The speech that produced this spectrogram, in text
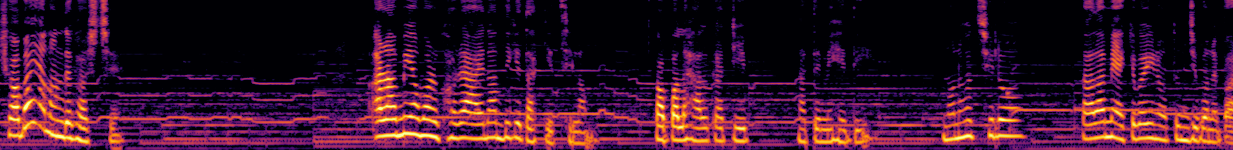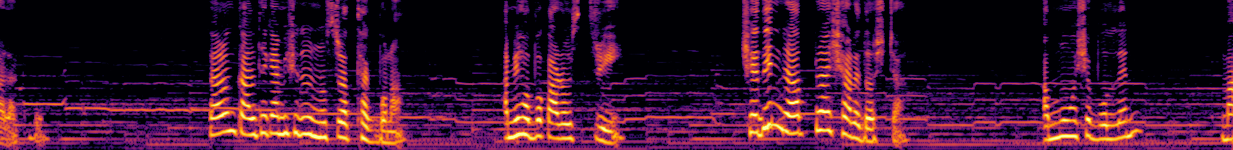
সবাই আনন্দে ভাসছে। আর আমি আমার ঘরে আয়নার দিকে তাকিয়েছিলাম। কপালে হালকা টিপ, হাতে মেহেদি। মনে হচ্ছিল, কাল আমি একেবারেই নতুন জীবনে পা রাখব। কারণ কাল থেকে আমি শুধু নুসরাত থাকব না। আমি হব কারও স্ত্রী। সেদিন রাত প্রায় সাড়ে দশটা। আম্মু এসে বললেন, মা,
